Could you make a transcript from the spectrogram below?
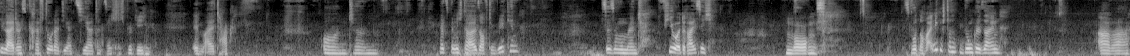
die Leitungskräfte oder die Erzieher tatsächlich bewegen im Alltag. Und ähm, jetzt bin ich da also auf dem Weg hin. Es ist im Moment 4.30 Uhr morgens. Es wird noch einige Stunden dunkel sein. Aber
